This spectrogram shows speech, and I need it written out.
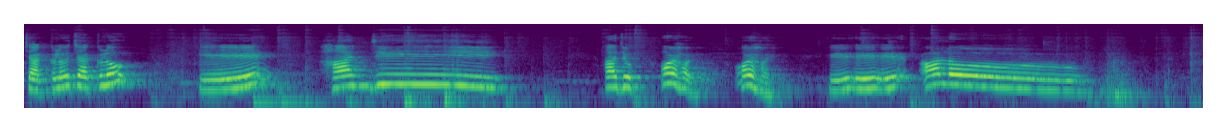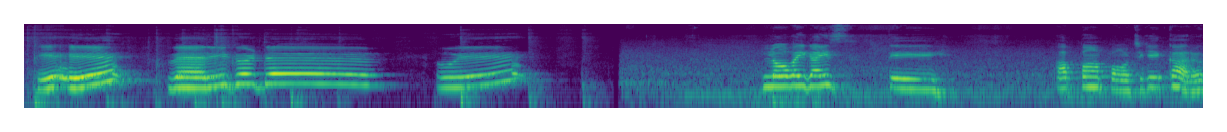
ਚੱਕ ਲੋ ਚੱਕ ਲੋ ਏ ਹਾਂਜੀ। ਆਜੋ ਓਏ ਹੋਏ ਓਏ ਹੋਏ। ਏ ਏ ਏ ਆਲੋ ਏ ਏ ਵੈਰੀ ਗੁੱਡ ਓਏ। ਲੋ ਬਈ ਗਾਇਸ ਤੇ ਆਪਾਂ ਪਹੁੰਚ ਗਏ ਘਰ।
